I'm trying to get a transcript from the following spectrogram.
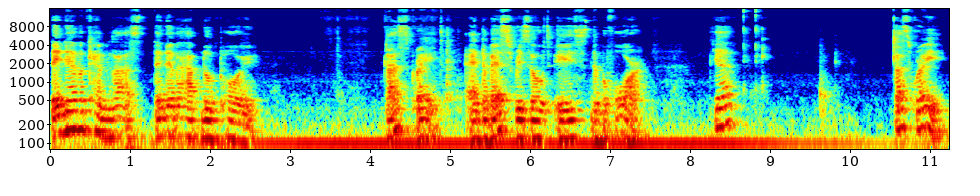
They never came last. They never have no point. That's great. And the best result is number four. Yeah. That's great.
